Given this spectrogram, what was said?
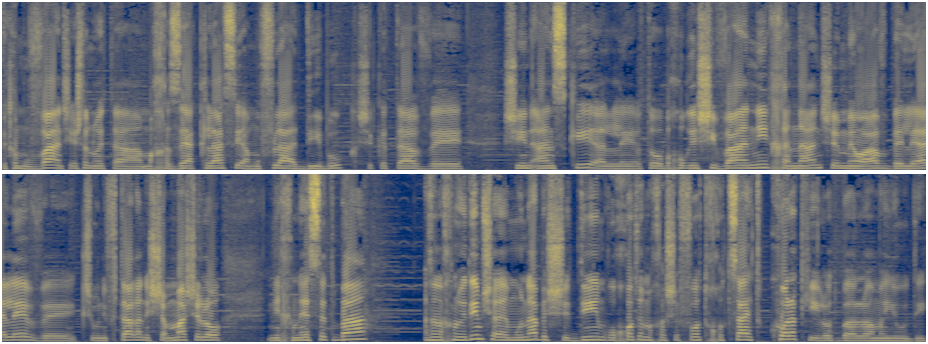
וכמובן שיש לנו את המחזה הקלאסי המופלא, הדיבוק, שכתב... אה, שין אנסקי, על אה, אותו בחור ישיבה עני, חנן, שמאוהב בלאה לב, וכשהוא נפטר הנשמה שלו נכנסת בה. אז אנחנו יודעים שהאמונה בשדים, רוחות ומכשפות חוצה את כל הקהילות בעולם היהודי.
